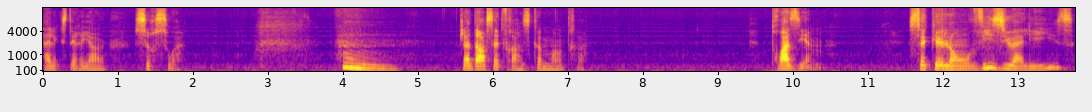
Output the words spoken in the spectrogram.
à l'extérieur sur soi. Hmm. J'adore cette phrase comme mantra. Troisième, ce que l'on visualise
